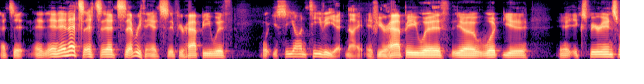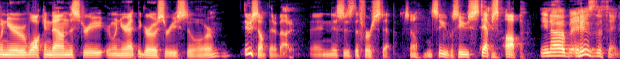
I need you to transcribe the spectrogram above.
that's it. And, and, and that's it's it's everything. It's if you're happy with what you see on TV at night, if you're happy with you know what you experience when you're walking down the street or when you're at the grocery store, do something about it. And this is the first step. So let's see. We'll see who steps up. You know, but here's the thing.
